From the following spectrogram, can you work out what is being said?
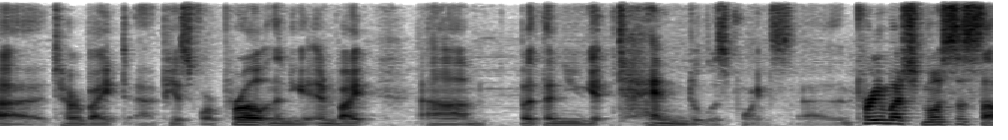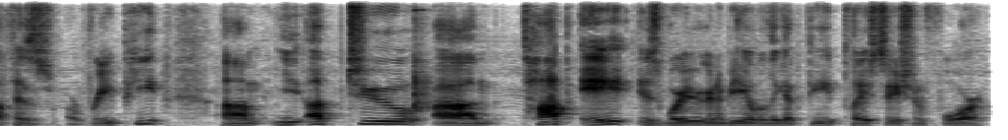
a terabyte uh, PS4 Pro, and then you get invite. Um, but then you get 10 duelist points. Uh, pretty much most of the stuff is a repeat. Um, you, up to um, top 8 is where you're going to be able to get the PlayStation 4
